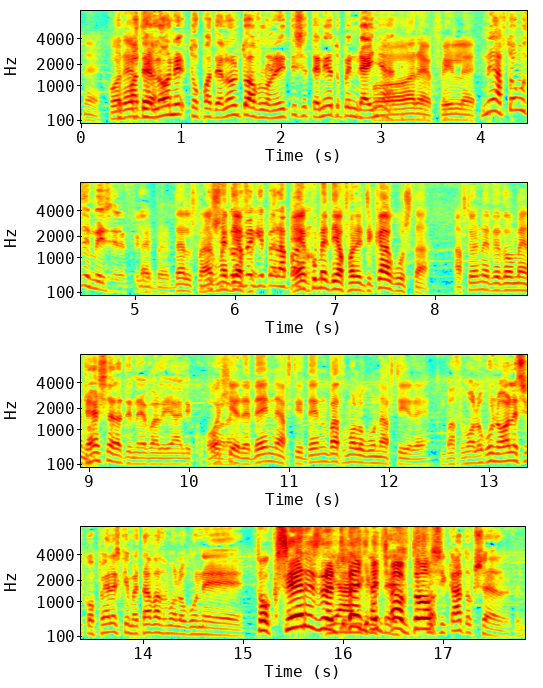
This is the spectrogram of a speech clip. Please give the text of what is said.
Ναι, Το χορεύτε- παντελόνι, το παντελόνι του Αυλονίτη σε ταινία του 59. Ωραία, φίλε. Ναι, αυτό μου θυμίζει, ρε φίλε. Ναι, τέλος Το πάντων, έχουμε, σηκώνουμε διαφο- εκεί πέρα πάνω. έχουμε διαφορετικά γούστα. Αυτό είναι δεδομένο. Τέσσερα την έβαλε η άλλη κουκόρα. Όχι, ρε, δεν είναι αυτοί. Δεν βαθμολογούν αυτοί, ρε. Βαθμολογούν όλες οι κοπέλες και μετά βαθμολογούν. ε, Το ξέρεις, ρε, οι τρέχει άντρες. και αυτό. Φυσικά το ξέρω, ρε φίλε.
